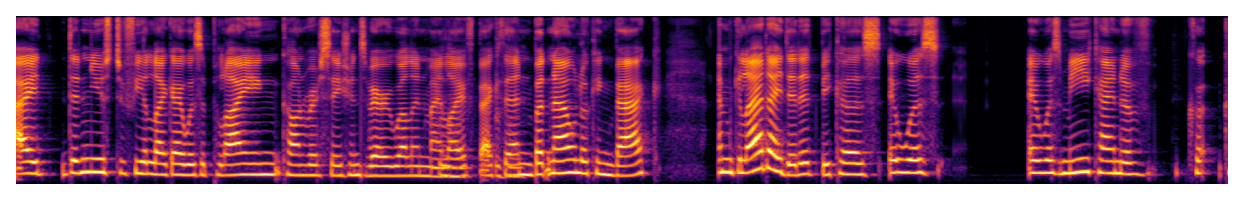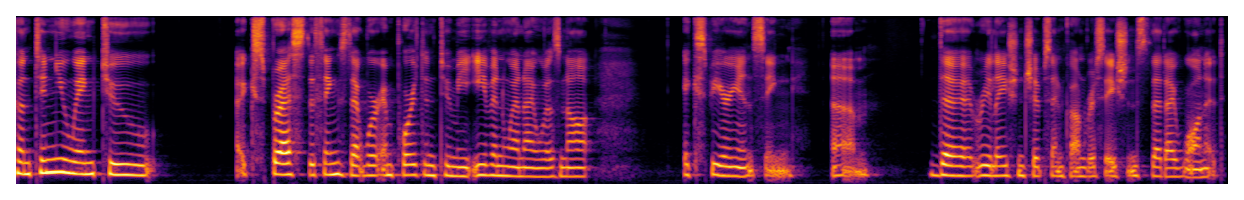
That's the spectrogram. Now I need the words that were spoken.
I didn't used to feel like I was applying conversations very well in my Mhm, life back mhm. then, but now looking back, I'm glad I did it because it was it was me kind of co- continuing to express the things that were important to me even when I was not experiencing um, the relationships and conversations that I wanted.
